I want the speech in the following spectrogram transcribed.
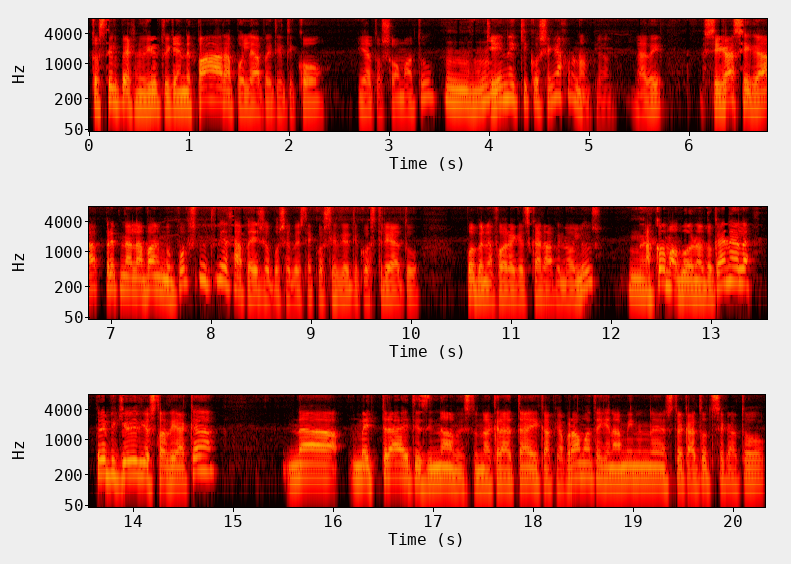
Το στυλ παιχνιδιού του είναι πάρα πολύ απαιτητικό για το σώμα του και είναι και 29 χρονών πλέον. Δηλαδή σιγά σιγά πρέπει να λαμβάνουμε υπόψη ότι δεν θα παίζει όπως έπαιζε στα 22-23 του που έπαιρνε φορά και τους κατάπινε όλου. Ακόμα μπορεί να το κάνει, αλλά πρέπει και ο ίδιος σταδιακά να μετράει τις δυνάμεις του, να κρατάει κάποια πράγματα για να μην είναι στο 100%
